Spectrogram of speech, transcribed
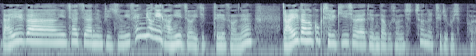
나일강이 차지하는 비중이 생명의 강이죠. 이집트에서는 나일강을 꼭 즐기셔야 된다고 저는 추천을 드리고 싶어요.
